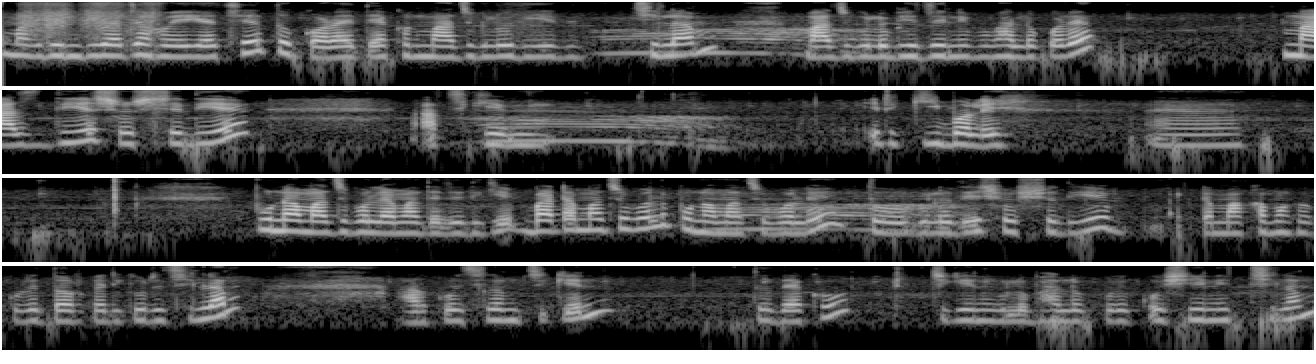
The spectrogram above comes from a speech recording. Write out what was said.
আমার ভেন্ডি ভাজা হয়ে গেছে। তো কড়াইতে এখন মাছগুলো দিয়ে দিচ্ছিলাম। মাছগুলো ভেজে নিব ভালো করে। মাছ দিয়ে, সর্ষে দিয়ে, আজকে এটা কি বলে? পোনা মাছ বলে আমাদের এদিকে, বাটা মাছও বলে, পোনা মাছও বলে। তো ওগুলো দিয়ে শস্য দিয়ে একটা মাখা মাখা করে তরকারি করেছিলাম। আর করেছিলাম চিকেন। তো দেখো, চিকেনগুলো ভালো করে কষিয়ে নিচ্ছিলাম।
